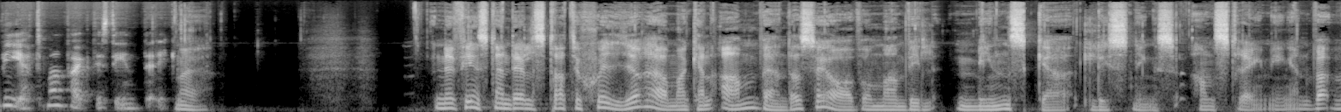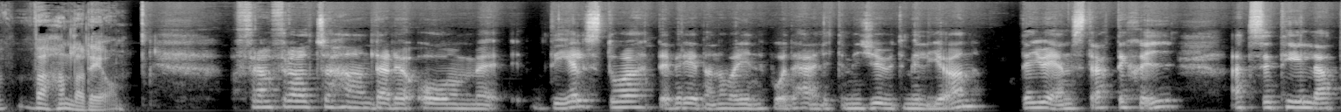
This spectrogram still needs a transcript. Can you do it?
vet man faktiskt inte riktigt. Nej. Nu finns det en del strategier här man kan använda sig av om man vill minska lyssningsansträngningen. Va, vad handlar det om? Framförallt så handlar det om dels då det vi redan har varit inne på, det här lite med ljudmiljön. Det är ju en strategi att se till att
